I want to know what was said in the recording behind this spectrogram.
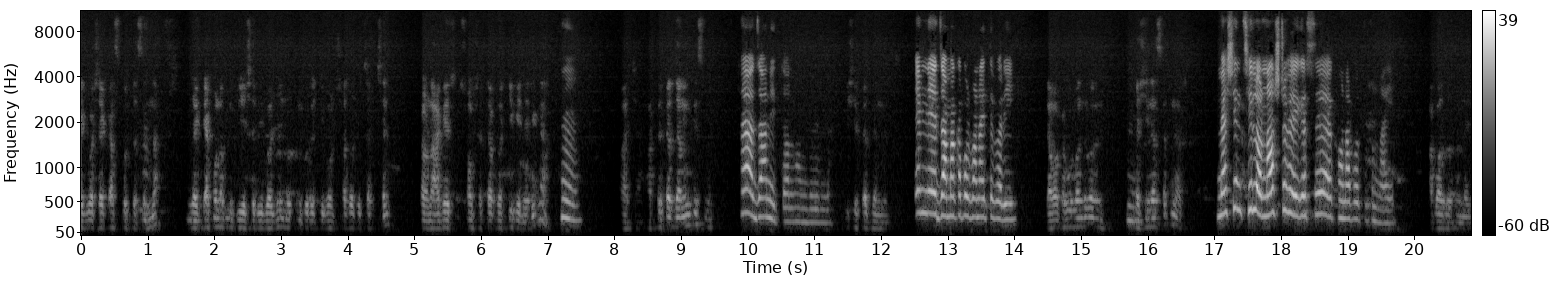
এক বাসায় কাজ করতেছেন না? যাক এখন আপনি বিয়ে শাদী করবেন নতুন করে জীবন সাজাতে চাচ্ছেন কারণ আগের সংসারটা আপনার টিকে নেই ঠিক না? হুম। আচ্ছা হাতের কাজ জানেন কিছু? হ্যাঁ জানি তো আলহামদুলিল্লাহ। কিসের কাজ জানেন? এমনি জামা কাপড় বানাইতে পারি। জামা কাপড় বাঁধতে পারেন। মেশিন আছে আপনার? মেশিন ছিল নষ্ট হয়ে গেছে এখন আপাতত নাই। আপাতত নেই।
